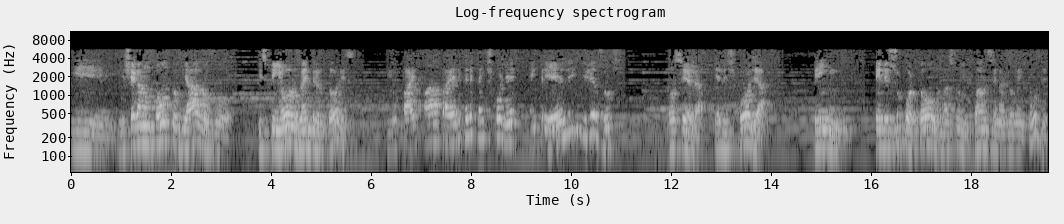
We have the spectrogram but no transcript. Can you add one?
e, e chega num ponto diálogo espinhoso entre os dois, e o pai fala para ele que ele tem que escolher entre ele e Jesus. Ou seja, ele escolha quem, quem suportou na sua infância e na juventude,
